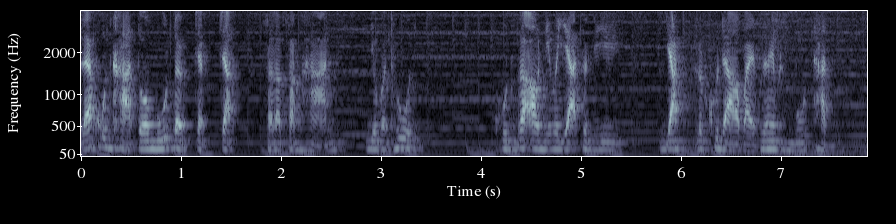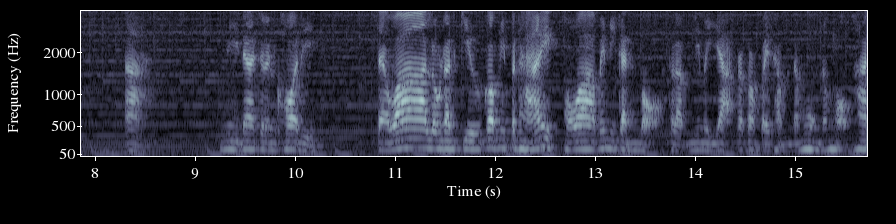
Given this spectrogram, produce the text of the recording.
และคุณขาดตัวมูดแบบจัดๆสำหรับสังหารโยมทูต คุณก็เอานิมยะตัวนี้ยัดลดคูดาวไปเพื่อให้มันมูดทัน อ่า นี่น่าจะเป็นข้อดี แต่ว่าลงดันกิลก็มีปัญหาอีกเพราะว่าไม่มีการบอกสำหรับนิมยะก็ต้องไปทำน้ำหงน้ำหอมให้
